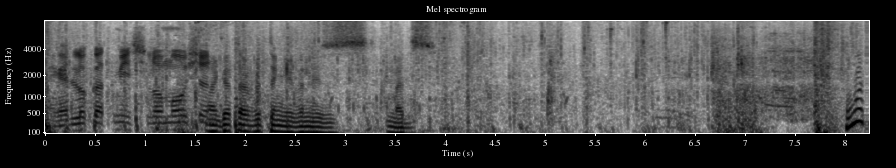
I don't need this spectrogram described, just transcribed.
Okay, look at me, slow motion. I got everything, even his meds. What?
